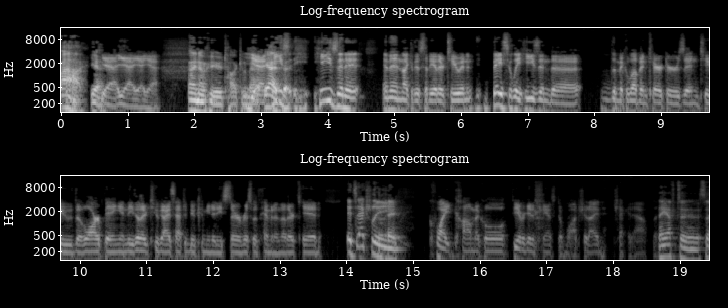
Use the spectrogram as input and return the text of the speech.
ah yeah, yeah, yeah, yeah, yeah. I know who you're talking about. Yeah, Yeah, he's he- he's in it, and then like this, the other two, and basically he's in the the McLovin characters into the LARPing, and these other two guys have to do community service with him and another kid. It's actually Okay. quite comical. If you ever get a chance to watch it, I'd check it out. But, They have to, so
